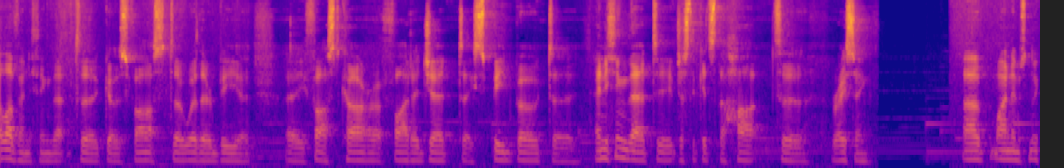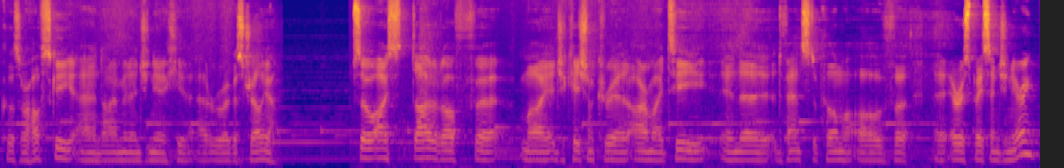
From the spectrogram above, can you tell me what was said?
love anything that uh, goes fast, uh, whether it be a, a, fast car, a fighter jet, a speedboat, uh, anything that uh, just gets the heart to racing. Uh, my name is Nicholas Orhovsky and I'm an engineer here at RUAG Australia. So I started off uh, my educational career at RMIT in an advanced diploma of uh, aerospace engineering.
